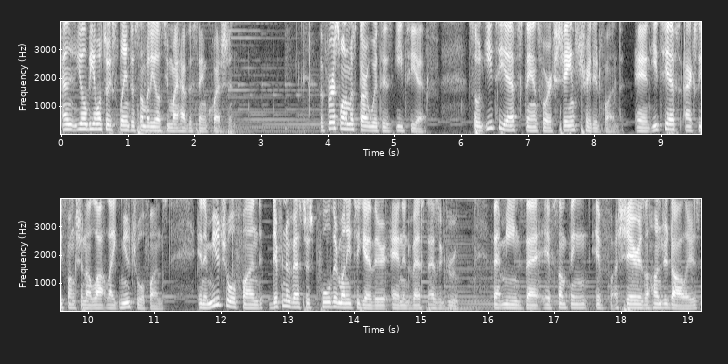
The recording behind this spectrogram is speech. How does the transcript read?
and you'll be able to explain to somebody else who might have the same question. The first one I'm to start with is ETF. So, an ETF stands for Exchange Traded Fund, and ETFs actually function a lot like mutual funds. In a mutual fund, different investors pool their money together and invest as a group. That means that if something, if a share is $100,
